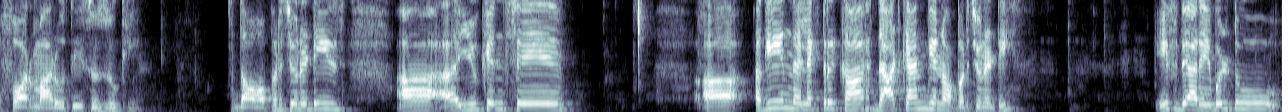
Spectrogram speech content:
for maruti suzuki? The opportunities uh, uh you can say uh, again the electric car that can be an opportunity. If they are able to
